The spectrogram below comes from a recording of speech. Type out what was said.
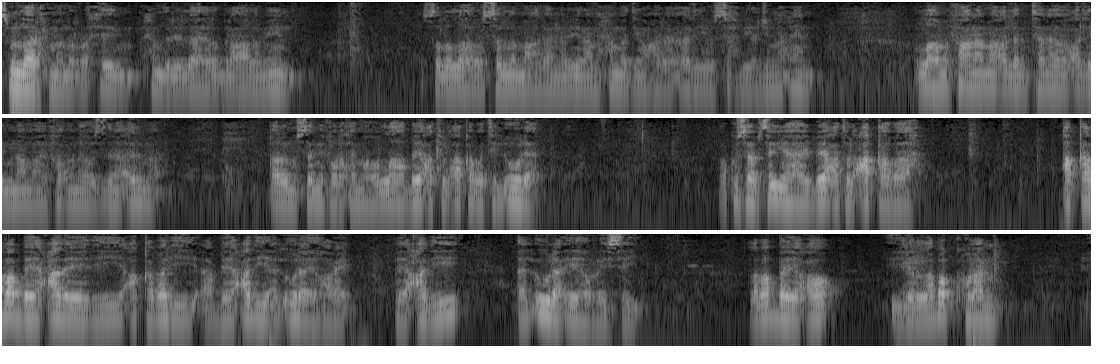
بsم الlh الرحmن الرحيم الحمdu للh رب العاalمين وصلى الله وسلم على نبيinا محمد وعلى آله وصحبه أجمعين اللهma انfعna ma علمتna وعلمna ma ينfعna وزدna علما qال المصنف رحimه الlah bycة الcqبة الأولى waa ku saabsan yahay bycة الcqبة caqaba beycadeedii caqabadii beycadii alula ee hore beycadii al-ula ee horeysay laba beyco iyo laba kulan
